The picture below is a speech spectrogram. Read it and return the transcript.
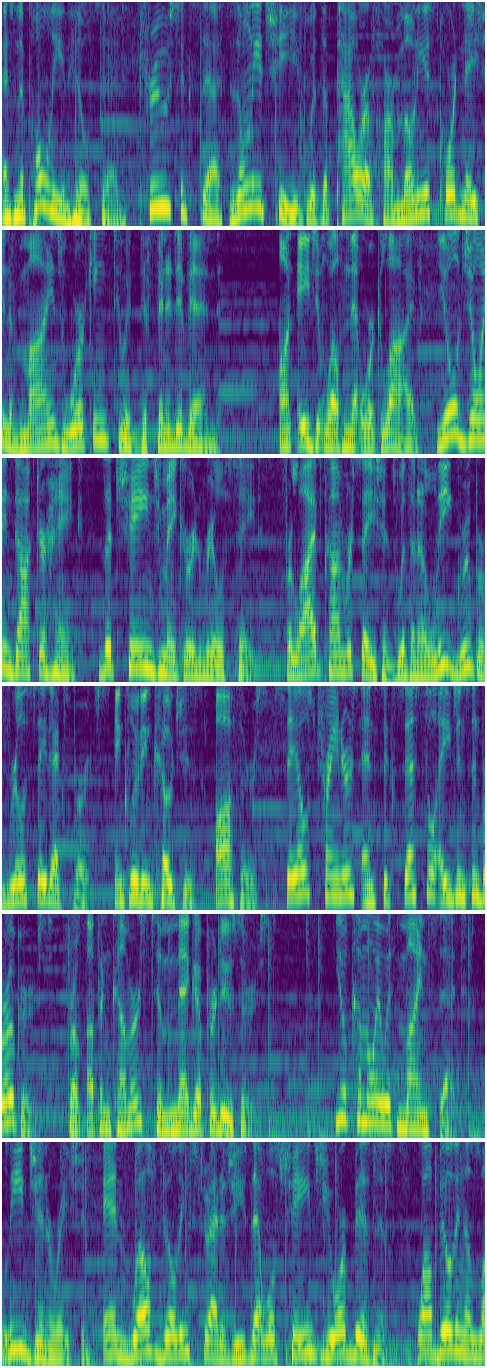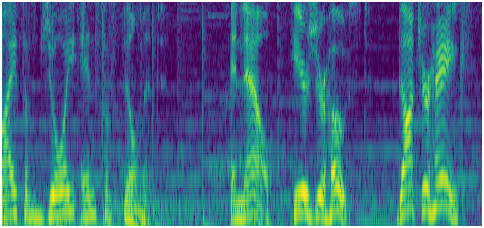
As Napoleon Hill said, true success is only achieved with the power of harmonious coordination of minds working to a definitive end. On Agent Wealth Network Live, you'll join Dr. Hank, the change maker in real estate, for live conversations with an elite group of real estate experts, including coaches, authors, sales trainers, and successful agents and brokers, from up and comers to mega producers. You'll come away with mindset, lead generation, and wealth building strategies that will change your business while building a life of joy and fulfillment. And now, here's your host, Dr. Hank.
